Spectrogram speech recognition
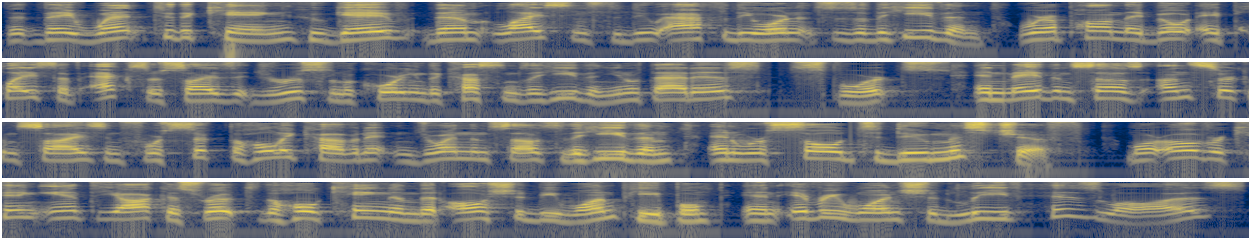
that they went to the king, who gave them license to do after the ordinances of the heathen. Whereupon they built a place of exercise at Jerusalem according to the customs of heathen. You know what that is? Sports. And made themselves uncircumcised and forsook the holy covenant and joined themselves to the heathen and were sold to do mischief. Moreover, King Antiochus wrote to the whole kingdom that all should be one people and every one should leave his laws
